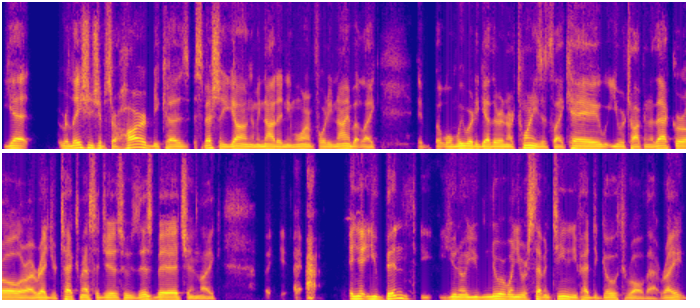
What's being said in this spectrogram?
yet relationships are hard because especially young. I mean, not anymore. I'm 49, but like. It, but when we were together in our 20s, it's like, hey, you were talking to that girl, or I read your text messages. Who's this bitch? And like, and yet you've been you know you knew her when you were 17 and you've had to go through all that right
